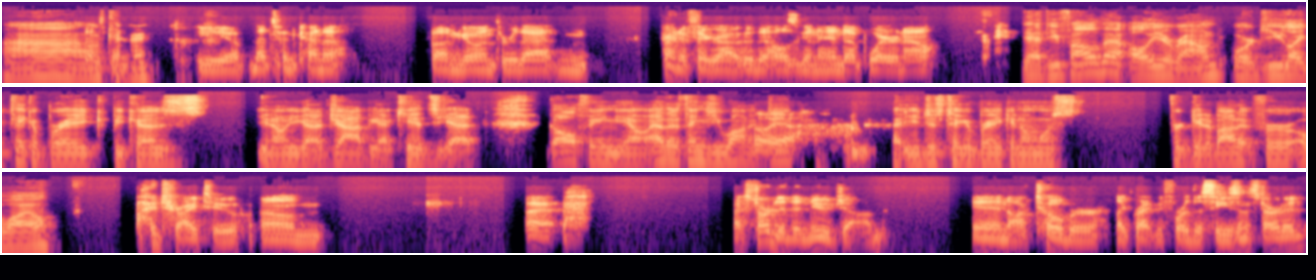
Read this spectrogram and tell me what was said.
ah, That's okay. been- yeah, that's been kind of fun going through that and trying to figure out who the hell's going to end up where now. Yeah. Do you follow that all year round, or do you like take a break because you know you got a job, you got kids, you got golfing, you know, other things you want to Oh do yeah, that you just take a break and almost forget about it for a while? I try to. Um, I I started a new job in October, like right before the season started.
